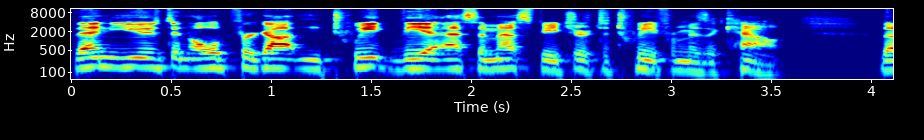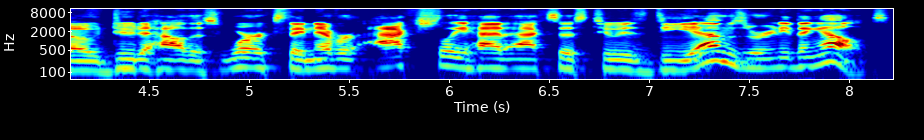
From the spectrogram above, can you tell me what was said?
then used an old forgotten tweet via SMS feature to tweet from his account. Though, due to how this works, they never actually had access to his DMs or anything else.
